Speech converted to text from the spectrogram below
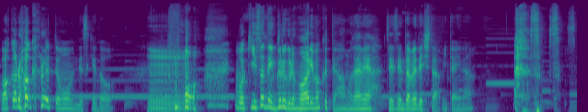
分かる分かるって思うんですけど、うん。もうもう喫茶店ぐるぐる回りまくってああもうダメや。全然ダメでした。みたいな そうそうそう。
